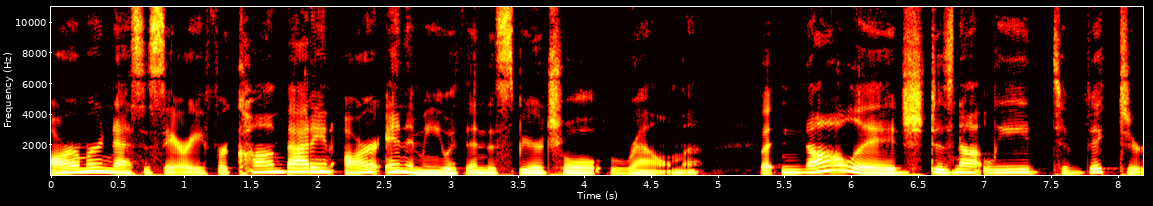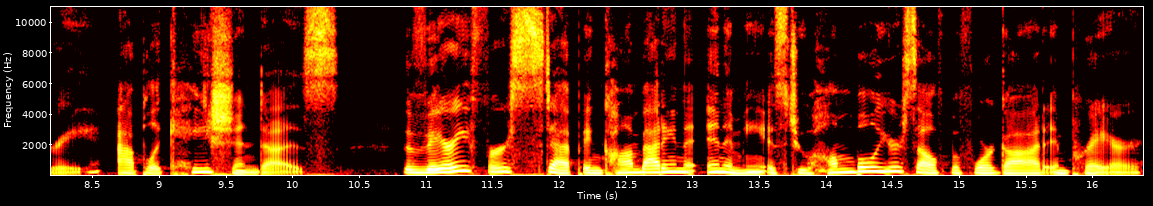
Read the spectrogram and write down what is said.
armor necessary for combating our enemy within the spiritual realm. But knowledge does not lead to victory, application does. The very first step in combating the enemy is to humble yourself before God in prayer.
